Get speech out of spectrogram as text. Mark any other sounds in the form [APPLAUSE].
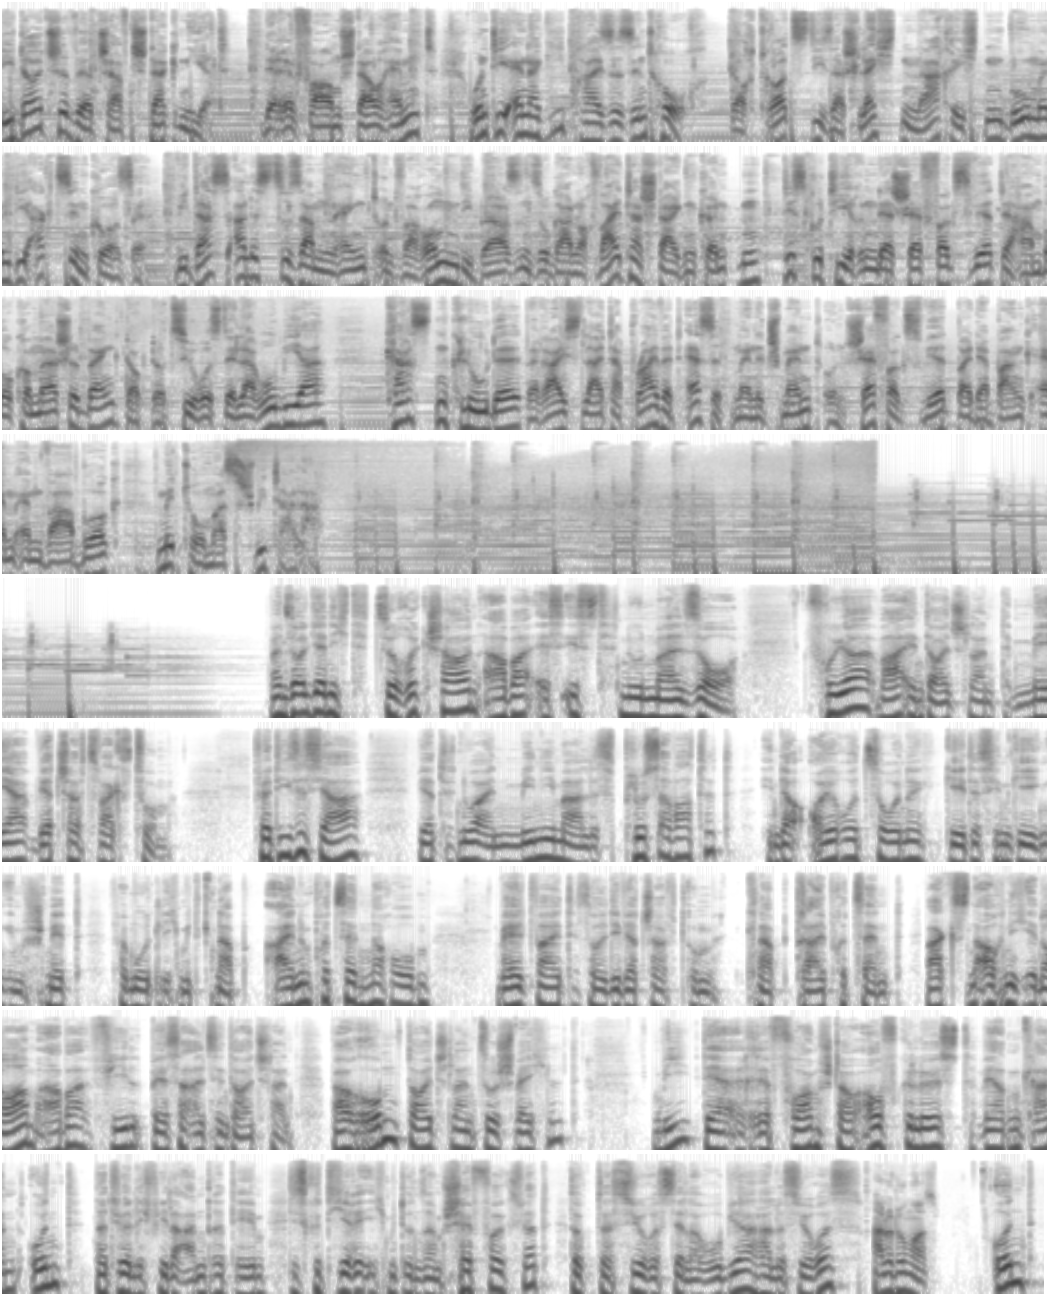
Die deutsche Wirtschaft stagniert, der Reformstau hemmt und die Energiepreise sind hoch. Doch trotz dieser schlechten Nachrichten boomen die Aktienkurse. Wie das alles zusammenhängt und warum die Börsen sogar noch weiter steigen könnten, diskutieren der Chefvolkswirt der Hamburg Commercial Bank Dr. Cyrus de la Rubia, Carsten Klude, Bereichsleiter Private Asset Management und Chefvolkswirt bei der Bank MM Warburg mit Thomas Schwitaler. Man soll ja nicht zurückschauen, aber es ist nun mal so. Früher war in Deutschland mehr Wirtschaftswachstum. Für dieses Jahr wird nur ein minimales Plus erwartet. In der Eurozone geht es hingegen im Schnitt vermutlich mit knapp einem Prozent nach oben. Weltweit soll die Wirtschaft um knapp drei Prozent wachsen. Auch nicht enorm, aber viel besser als in Deutschland. Warum Deutschland so schwächelt? Wie der Reformstau aufgelöst werden kann und natürlich viele andere Themen diskutiere ich mit unserem Chefvolkswirt Dr. Cyrus de la Rubia. Hallo Cyrus. Hallo Thomas. Und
